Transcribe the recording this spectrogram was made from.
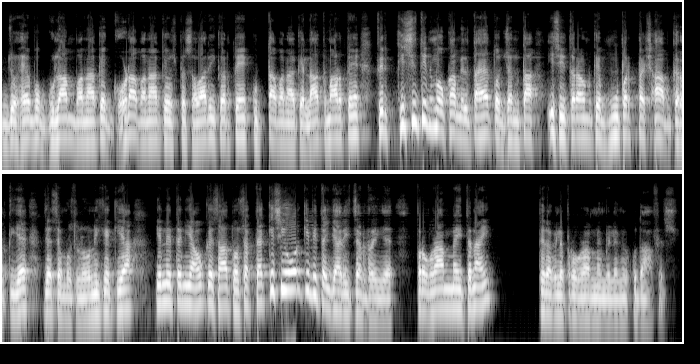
जो है वो गुलाम बना के घोड़ा बना के उस पर सवारी करते हैं, कुत्ता बना के लात मारते हैं, फिर किसी दिन मौका मिलता है तो जनता इसी तरह उनके मुँह पर पेशाब करती है, जैसे मुसलोनी के किया। ये नेतन्याहू के साथ हो सकता है, किसी और की भी तैयारी चल रही है। प्रोग्राम में इतना ही, फिर अगले प्रोग्राम में मिलेंगे। खुदा हाफिज़।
